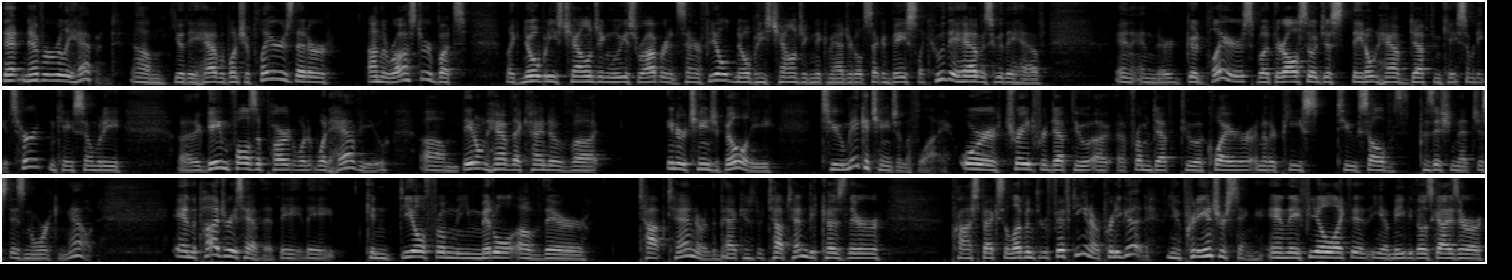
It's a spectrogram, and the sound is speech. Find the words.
That never really happened. Um, you know they have a bunch of players that are on the roster but like nobody's challenging luis robert at center field. Nobody's challenging nick madrigal at second base. Like who they have is who they have and and they're good players, but they're also just they don't have depth in case somebody gets hurt, in case somebody uh, their game falls apart, what what have you. Um, they don't have that kind of uh, interchangeability to make a change on the fly or trade for depth to uh, uh from depth to acquire another piece to solve a position that just isn't working out. And the Padres have that. They they can deal from the middle of their top 10 or the back of their top 10 because they're prospects 11 through 15 are pretty good, you know, pretty interesting. And they feel like that, you know, maybe those guys are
